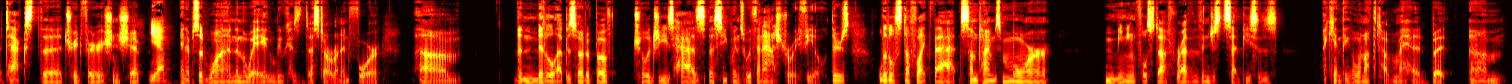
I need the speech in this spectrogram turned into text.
attacks the trade federation ship Yeah. in episode one and the way luke has the death star run in four um the middle episode of both trilogies has a sequence with an asteroid field. There's little stuff like that sometimes more meaningful stuff rather than just set pieces. I can't think of one off the top of my head but um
